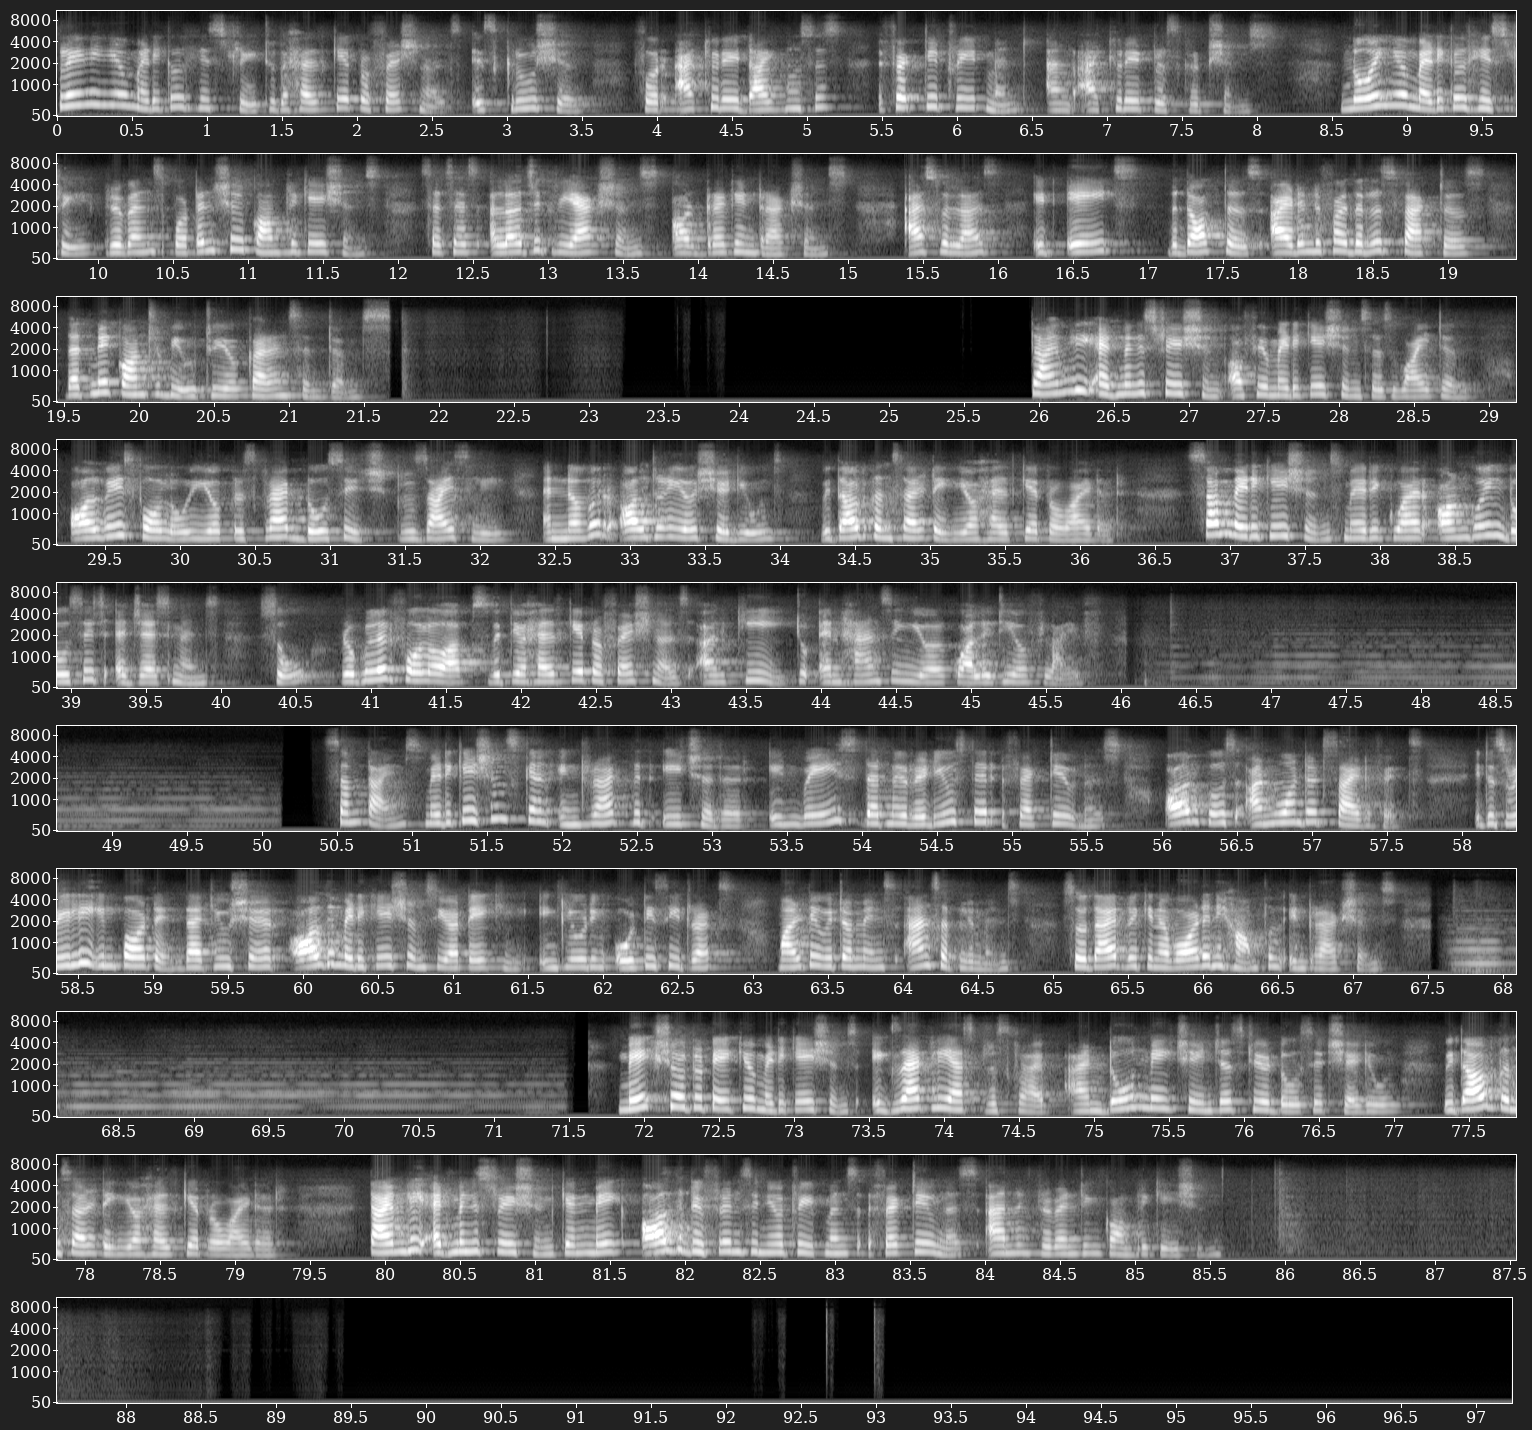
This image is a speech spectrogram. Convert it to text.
Explaining your medical history to the healthcare professionals is crucial for accurate diagnosis, effective treatment, and accurate prescriptions. Knowing your medical history prevents potential complications such as allergic reactions or drug interactions, as well as it aids the doctors identify the risk factors that may contribute to your current symptoms. Timely administration of your medications is vital. Always follow your prescribed dosage precisely and never alter your schedules without consulting your healthcare provider. Some medications may require ongoing dosage adjustments, so regular follow-ups with your healthcare professionals are key to enhancing your quality of life. Sometimes medications can interact with each other in ways that may reduce their effectiveness or cause unwanted side effects. It is really important that you share all the medications you are taking including OTC drugs, multivitamins and supplements so that we can avoid any harmful interactions. Make sure to take your medications exactly as prescribed and don't make changes to your dosage schedule without consulting your healthcare provider. Timely administration can make all the difference in your treatment's effectiveness and in preventing complications.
